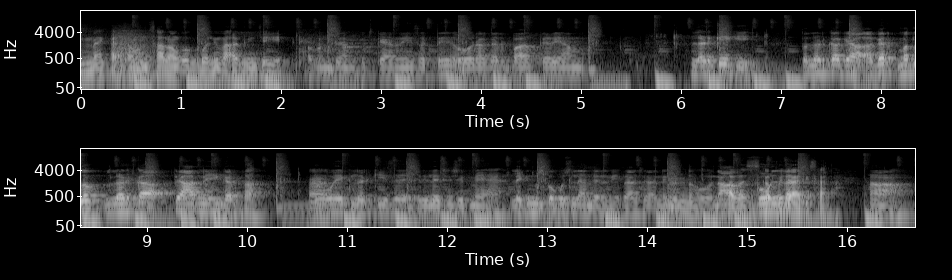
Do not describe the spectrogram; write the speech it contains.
मैं कहता हूँ उन सालों को गोली मारनी चाहिए। अब उन पर हम कुछ कह नहीं सकते। और अगर बात करें हम लड़के की तो लड़का क्या अगर मतलब लड़का प्यार नहीं करता तो हाँ। तो वो एक लड़की से रिलेशनशिप में है लेकिन उसको कुछ लेन देना नहीं प्यार श्यार नहीं करता वो ना गोल्ड हाँ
